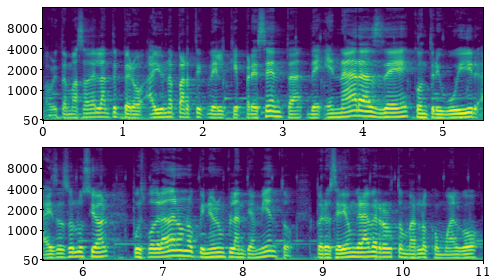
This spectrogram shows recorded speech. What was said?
ahorita más adelante, pero hay una parte del que presenta de en aras de contribuir a esa solución, pues podrá dar una opinión, un planteamiento, pero sería un grave error tomarlo como algo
